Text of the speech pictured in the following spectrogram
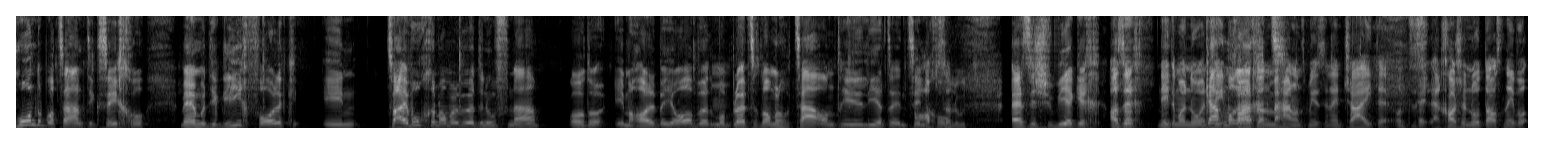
hundertprozentig sicher, wenn wir die gleiche Folge in zwei Wochen nochmal würden aufnehmen oder im halben Jahr würde mir plötzlich nochmal 10 andere Lieder in den Sinn kommen. Absolut. Es ist wirklich. Also, Also, ich, nicht einmal nur ein gib Sinn, recht. sondern wir haben uns müssen entscheiden. Und das kannst du ja nur das nehmen, was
